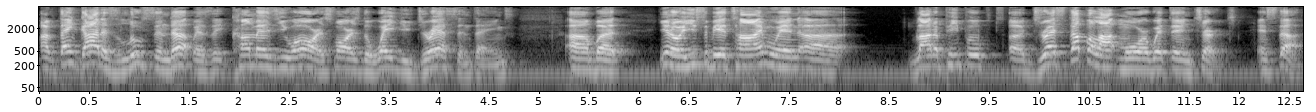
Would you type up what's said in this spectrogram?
uh, thank God it's loosened up as they come as you are, as far as the way you dress and things. Um, but you know, it used to be a time when uh, a lot of people uh, dressed up a lot more within church and stuff.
